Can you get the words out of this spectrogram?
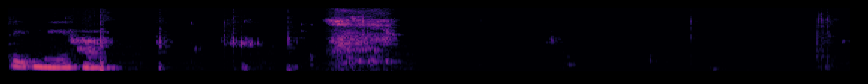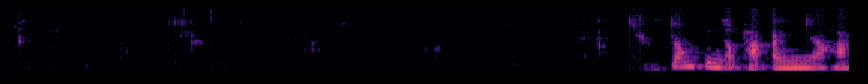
ติดนี้ค่ะ ต้องกินกับผักอันนี้นะคะ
